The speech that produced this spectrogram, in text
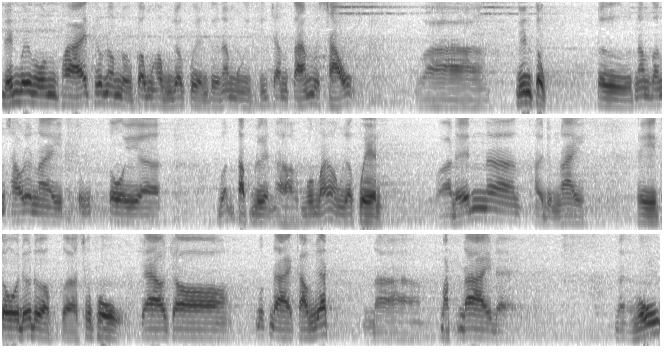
đến với môn phái thiếu lâm nội công hồng gia quyền từ năm 1986 và liên tục từ năm 86 đến nay chúng tôi à, vẫn tập luyện ở môn phái hồng gia quyền. Và đến à, thời điểm này thì tôi đã được à, sư phụ trao cho mức đai cao nhất là bạch đai để đội ngũ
